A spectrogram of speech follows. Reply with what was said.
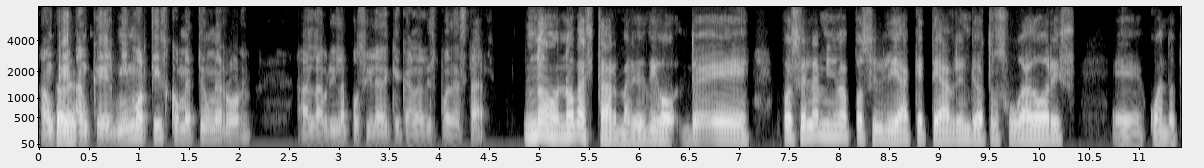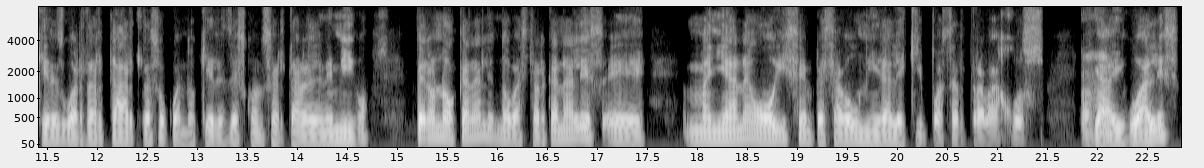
Aunque, aunque el mismo Ortiz comete un error al abrir la posibilidad de que Canales pueda estar. No, no va a estar, Mario. Digo, pues es la misma posibilidad que te abren de otros jugadores eh, cuando quieres guardar cartas o cuando quieres desconcertar al enemigo. Pero no, Canales no va a estar. Canales eh, mañana, hoy se empezaba a unir al equipo a hacer trabajos ya iguales.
